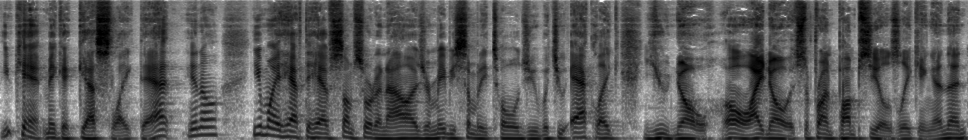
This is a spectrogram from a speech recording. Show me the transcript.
you can't make a guess like that you know? You might have to have some sort of knowledge or maybe somebody told you but you act like you know. Oh i know it's the front pump seal's leaking. And then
